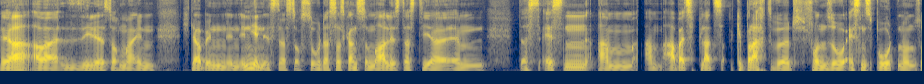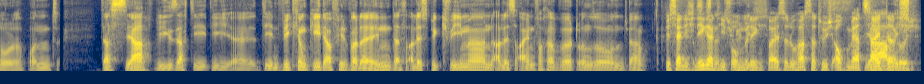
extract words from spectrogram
Ja, aber seht ihr das doch mal in, ich glaube, in, in Indien ist das doch so, dass das ganz normal ist, dass dir ähm, das Essen am, am Arbeitsplatz gebracht wird von so Essensboten und so. Und das, ja, wie gesagt, die, die, äh, die Entwicklung geht auf jeden Fall dahin, dass alles bequemer und alles einfacher wird und so. Und ja, Ist ja nicht negativ unbedingt, weißt du? Du hast natürlich auch mehr Ja, Zeit ich- dadurch.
